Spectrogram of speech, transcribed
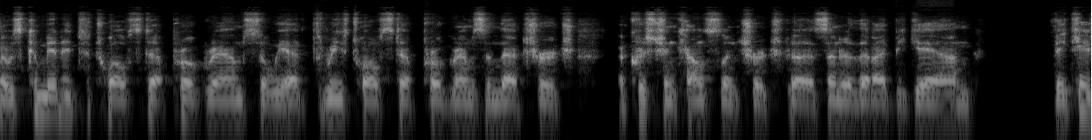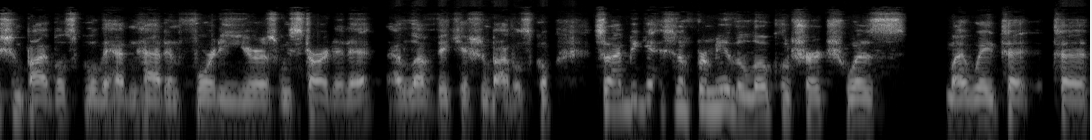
I was committed to 12 step programs. So we had three 12 step programs in that church, a Christian counseling church uh, center that I began, Vacation Bible School they hadn't had in 40 years. We started it. I love Vacation Bible School. So I began. So for me, the local church was my way to to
